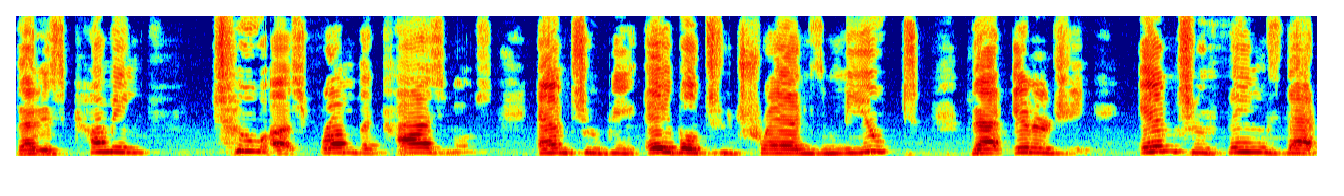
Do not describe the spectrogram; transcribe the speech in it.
that is coming to us from the cosmos and to be able to transmute that energy into things that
